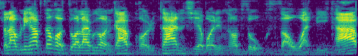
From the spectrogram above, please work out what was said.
สำหรับวันนี้ครับต้องขอตัวลาไปก่อนครับ ขอทุกท่านเชียร์บอลอย่างมีความสุข สวัสดีครับ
